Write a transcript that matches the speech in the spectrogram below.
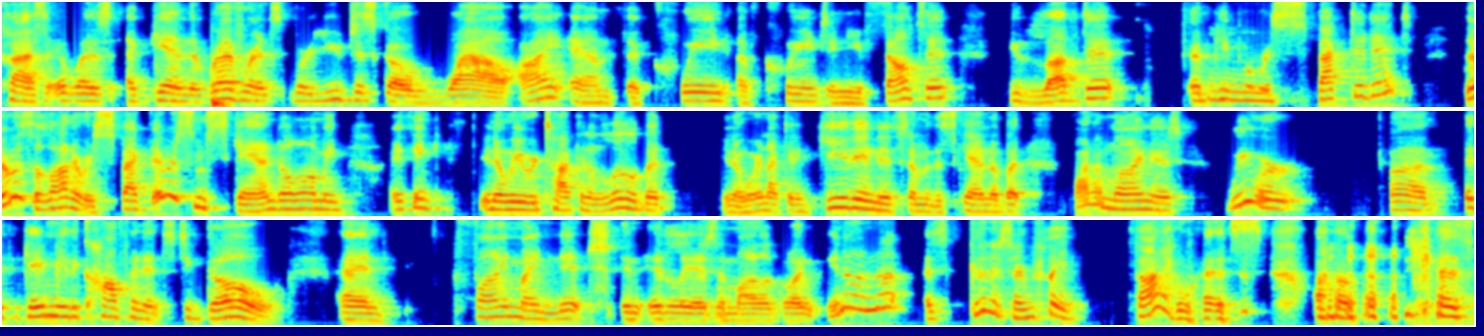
class. It was, again, the reverence where you just go, wow, I am the queen of queens. And you felt it, you loved it, and people Mm. respected it there was a lot of respect. There was some scandal. I mean, I think, you know, we were talking a little bit, you know, we're not going to get into some of the scandal, but bottom line is we were, um, it gave me the confidence to go and find my niche in Italy as a model, going, you know, I'm not as good as I really thought I was um, because,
